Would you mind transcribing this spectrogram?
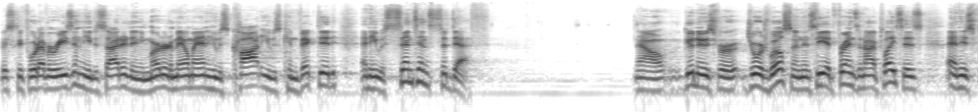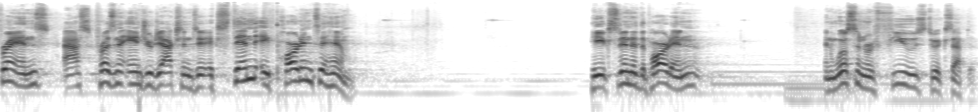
Basically, for whatever reason, he decided and he murdered a mailman. He was caught, he was convicted, and he was sentenced to death. Now, good news for George Wilson is he had friends in high places, and his friends asked President Andrew Jackson to extend a pardon to him. He extended the pardon, and Wilson refused to accept it,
